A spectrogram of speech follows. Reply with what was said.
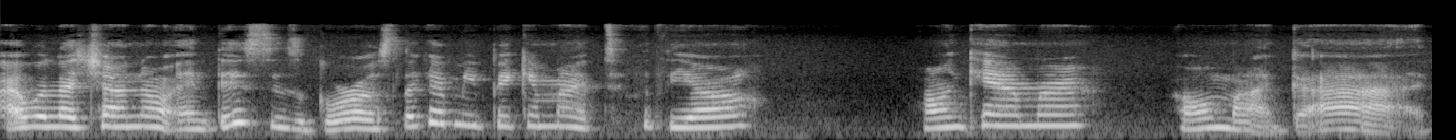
I will let y'all know. And this is gross. Look at me picking my tooth, y'all. On camera. Oh my God.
